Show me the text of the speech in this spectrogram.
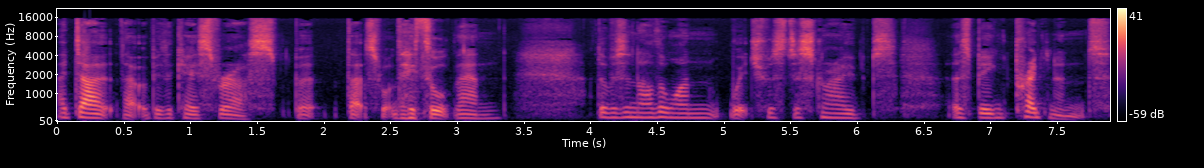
I doubt that would be the case for us, but that's what they thought then. There was another one which was described as being pregnant,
